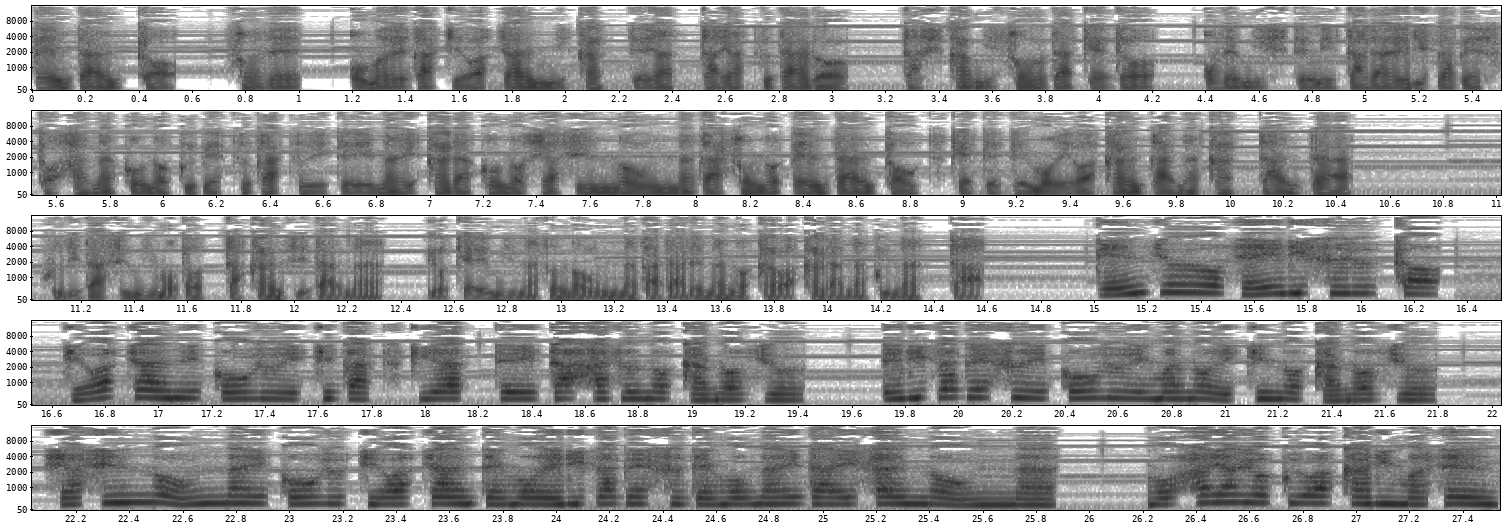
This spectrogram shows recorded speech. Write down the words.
ペンダント。それ、お前がチワちゃんに買ってやったやつだろ。確かにそうだけど、俺にしてみたらエリザベスと花子の区別がついていないからこの写真の女がそのペンダントをつけてても違和感がなかったんだ。振り出しに戻った感じだな。余計に謎の女が誰なのかわからなくなった。現状を整理すると、チワちゃんイコール1が付き合っていたはずの彼女。エリザベスイコール今の1の彼女。写真の女イコールチワちゃんでもエリザベスでもない第3の女。もはやよくわかりません。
